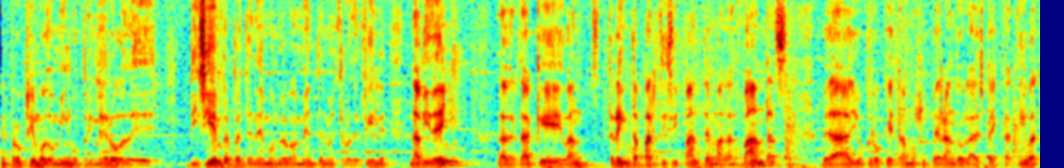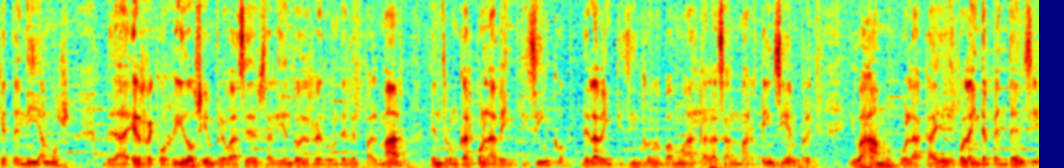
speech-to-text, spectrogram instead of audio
El próximo domingo, primero de diciembre, pues tenemos nuevamente nuestro desfile navideño. La verdad que van 30 participantes más las bandas, ¿verdad? Yo creo que estamos superando las expectativas que teníamos. El recorrido siempre va a ser saliendo del redondel del Palmar, entroncar con la 25, de la 25 nos vamos hasta la San Martín siempre y bajamos por la calle, por la Independencia,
